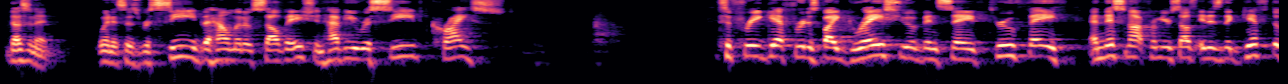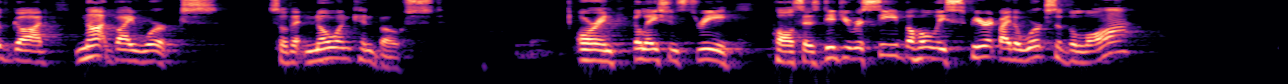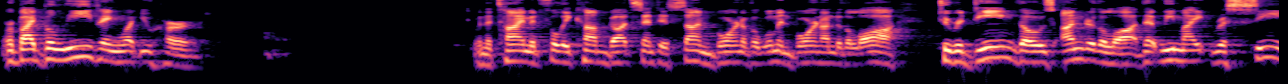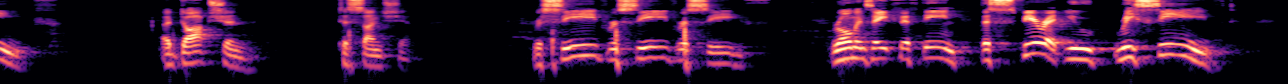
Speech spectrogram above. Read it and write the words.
doesn't it? When it says, receive the helmet of salvation. Have you received Christ? It's a free gift, for it is by grace you have been saved through faith, and this not from yourselves. It is the gift of God, not by works, so that no one can boast. Or in Galatians 3, Paul says, Did you receive the Holy Spirit by the works of the law? Or by believing what you heard? When the time had fully come, God sent his son, born of a woman born under the law, to redeem those under the law that we might receive adoption to sonship. Receive, receive, receive. Romans 8:15 the spirit you received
